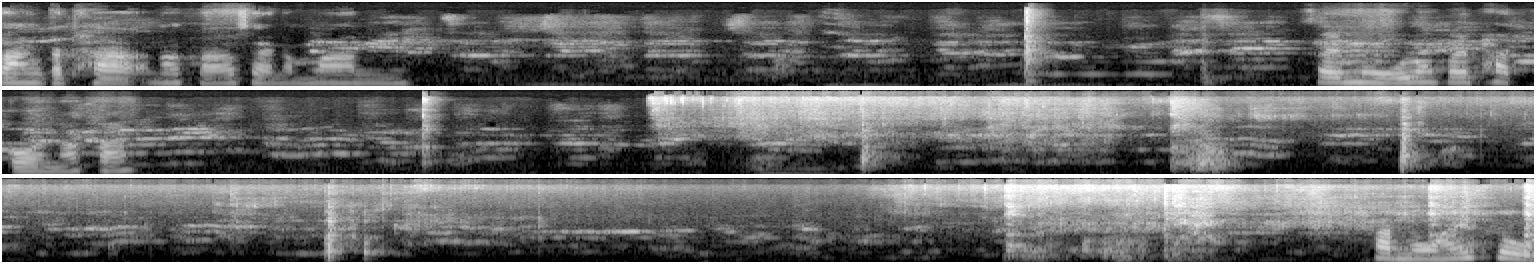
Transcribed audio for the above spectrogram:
ตั้งกระทะนะคะ ใส่น้ำมัน ใส่หมูลงไปผัดก่อนนะคะ ผัดหมูให้สุก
